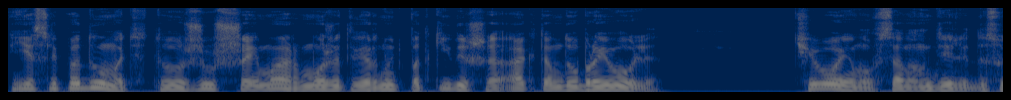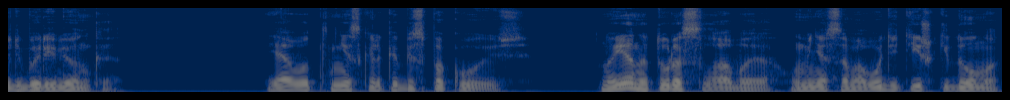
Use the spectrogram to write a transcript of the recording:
Если подумать, то Жуж Шаймар может вернуть подкидыша актом доброй воли. Чего ему в самом деле до судьбы ребенка? Я вот несколько беспокоюсь. Но я натура слабая, у меня самого детишки дома,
